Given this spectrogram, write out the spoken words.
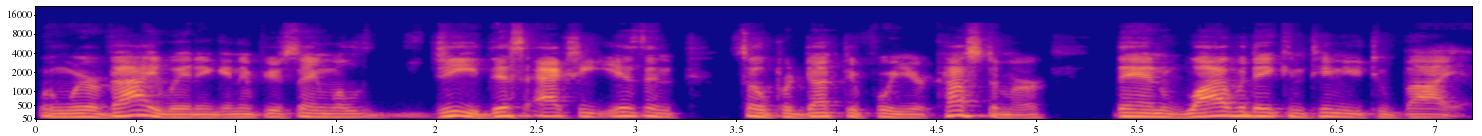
when we're evaluating. And if you're saying, well, gee, this actually isn't so productive for your customer, then why would they continue to buy it?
